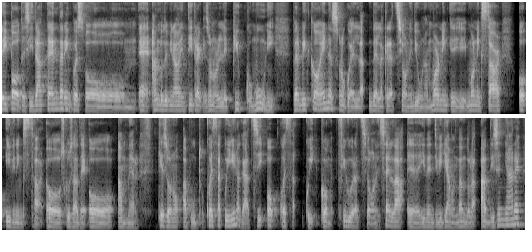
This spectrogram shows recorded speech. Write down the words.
le ipotesi da attendere in questo eh, anno 2023, che sono le più comuni per Bitcoin, sono quella della creazione di una Morning, eh, morning Star o Evening Star, o scusate, o Hammer, che sono appunto questa qui, ragazzi, o questa qui come figurazione. Se la eh, identifichiamo andandola a disegnare,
